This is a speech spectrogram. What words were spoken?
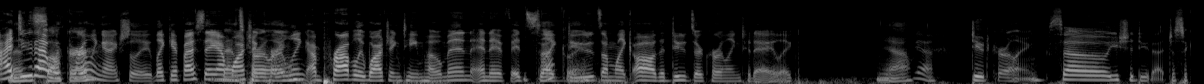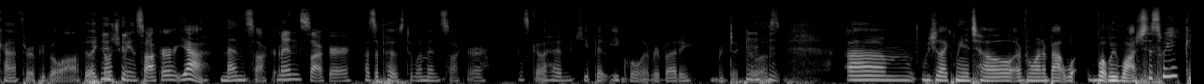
I do men's that with curling actually. Like if I say I'm watching curling. curling. I'm probably watching Team Homan, and if it's Exactly. like dudes, I'm like, oh, the dudes are curling today. Like, yeah yeah, dude curling so you should do that just to kind of throw people off like don't you mean soccer yeah men's soccer men's soccer. as opposed to women's soccer let's go ahead and keep it equal everybody ridiculous um would you like me to tell everyone about what, what we watched this week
